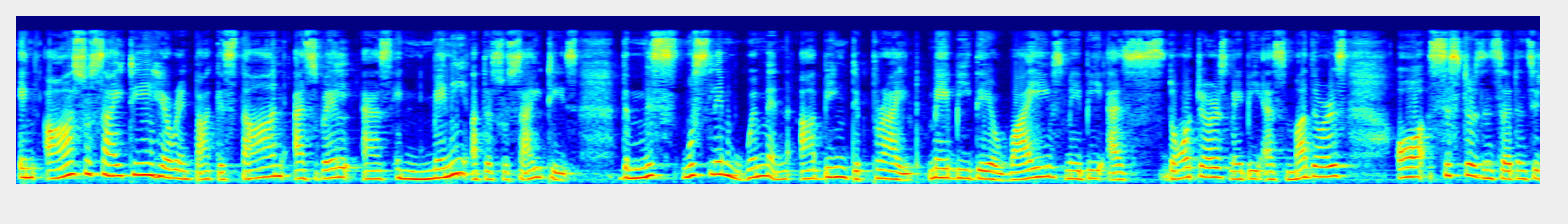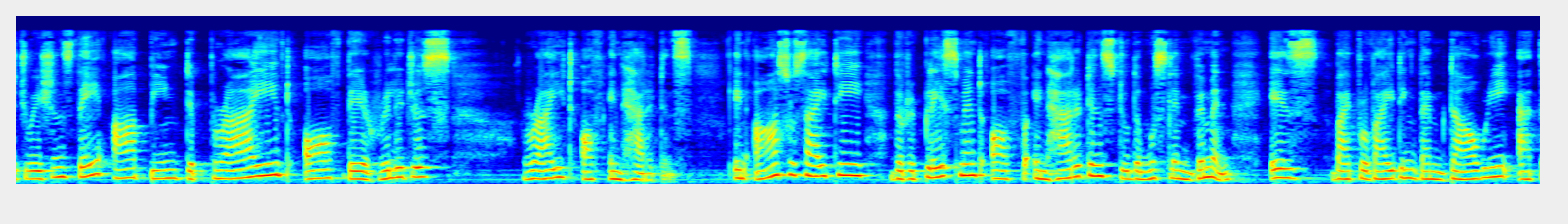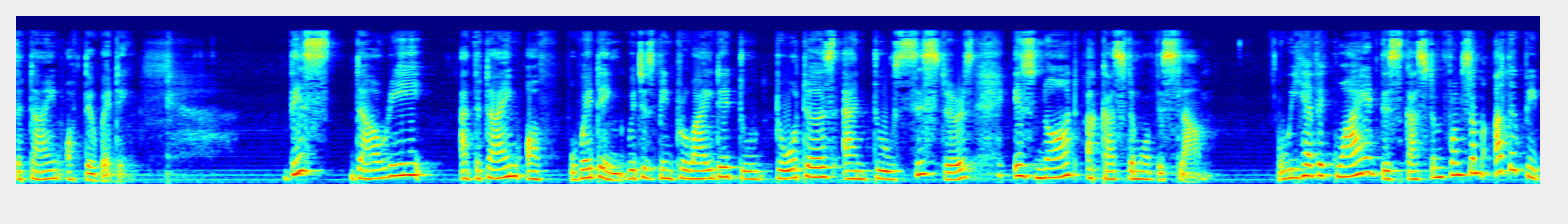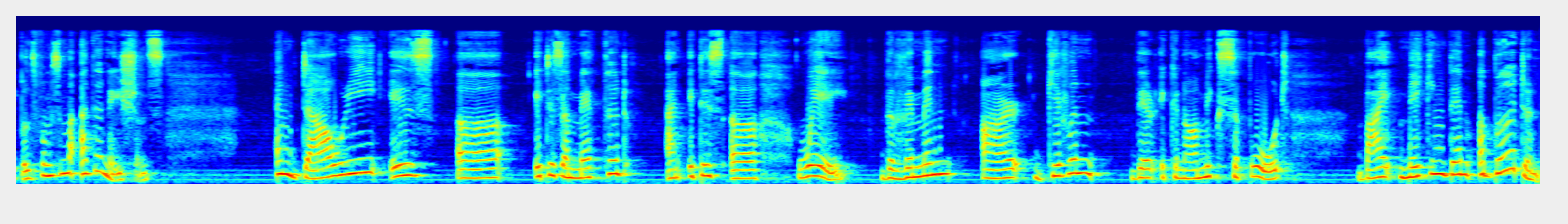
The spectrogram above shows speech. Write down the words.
in our society here in Pakistan as well as in many other societies, the Muslim women are being deprived, maybe their wives, maybe as daughters, maybe as mothers or sisters in certain situations, they are being deprived of their religious right of inheritance in our society, the replacement of inheritance to the Muslim women is by providing them dowry at the time of their wedding. This dowry at the time of wedding, which has been provided to daughters and to sisters, is not a custom of Islam. We have acquired this custom from some other peoples, from some other nations. And dowry is a, it is a method and it is a way the women are given their economic support by making them a burden.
